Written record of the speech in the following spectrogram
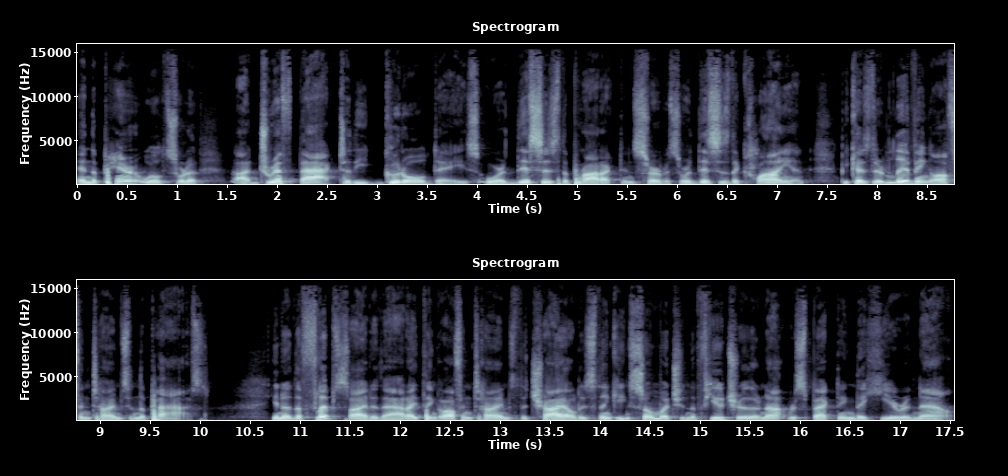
and the parent will sort of uh, drift back to the good old days, or this is the product and service, or this is the client, because they're living oftentimes in the past. You know, the flip side of that, I think oftentimes the child is thinking so much in the future, they're not respecting the here and now.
